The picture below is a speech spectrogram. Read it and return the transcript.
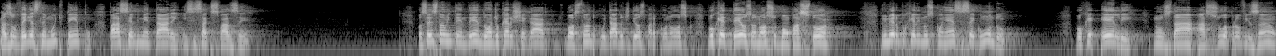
As ovelhas têm muito tempo para se alimentarem e se satisfazer. Vocês estão entendendo onde eu quero chegar, mostrando o cuidado de Deus para conosco? Porque Deus é o nosso bom pastor. Primeiro, porque Ele nos conhece. Segundo, porque Ele nos dá a sua provisão.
